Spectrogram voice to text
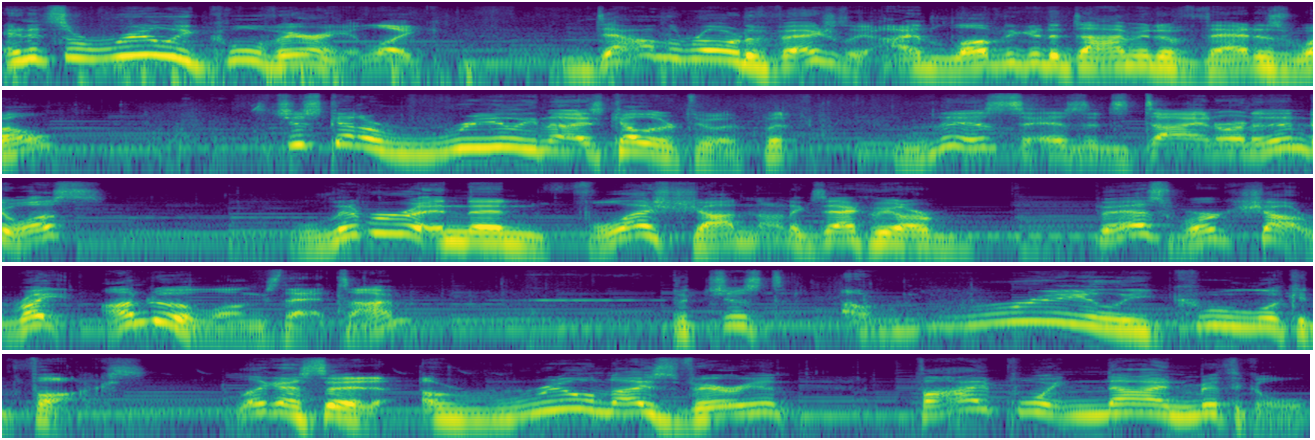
And it's a really cool variant. Like, down the road eventually, I'd love to get a diamond of that as well. It's just got a really nice color to it. But this, as it's dying running into us, liver and then flesh shot, not exactly our best work, shot right under the lungs that time. But just a really cool looking fox. Like I said, a real nice variant, 5.9 mythical,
